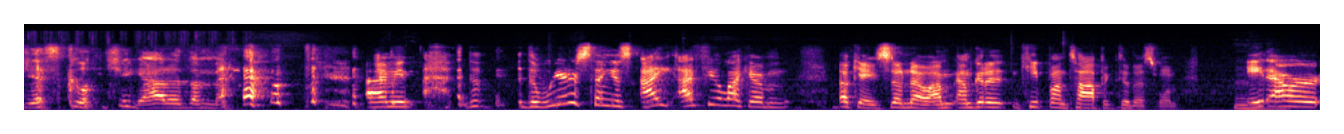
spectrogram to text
just glitching out of the map. I mean, the the weirdest thing is I I feel like I'm okay. So no, I'm I'm gonna keep on topic to this one. eight Mhm. hour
